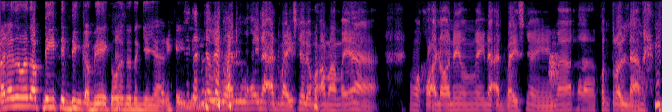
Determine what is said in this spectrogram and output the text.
Para naman updated din kami kung ano nangyayari kay Lay. kami kung ano yung mga ina-advise nyo, baka mamaya kung, kung ano-ano yung ina-advise nyo eh, ma-control namin.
